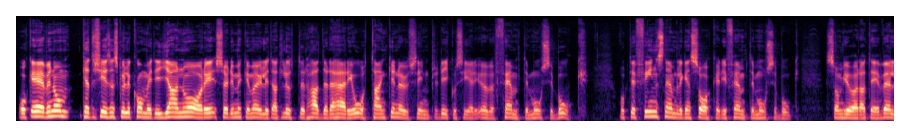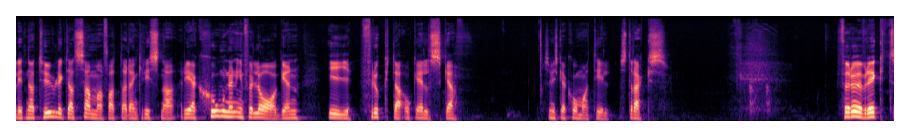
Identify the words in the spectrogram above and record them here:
Och även om katekesen skulle kommit i januari så är det mycket möjligt att Luther hade det här i åtanke nu, sin predikoserie över femte Mosebok. Och det finns nämligen saker i femte Mosebok som gör att det är väldigt naturligt att sammanfatta den kristna reaktionen inför lagen i frukta och älska. Som vi ska komma till strax. För övrigt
